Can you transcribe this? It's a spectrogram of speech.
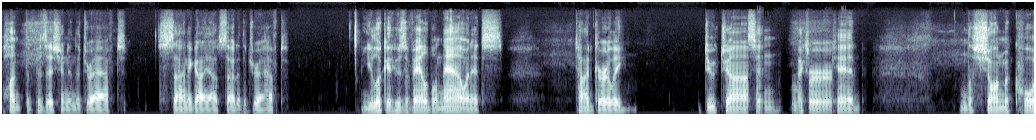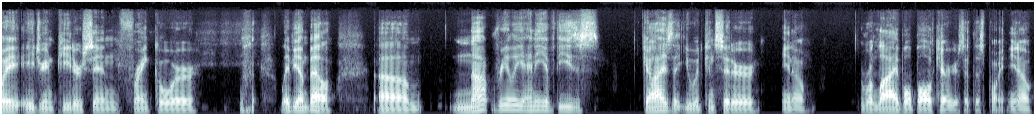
punt the position in the draft, sign a guy outside of the draft. You look at who's available now, and it's Todd Gurley, Duke Johnson, Rex Burkhead, LeSean McCoy, Adrian Peterson, Frank Gore, Le'Veon Bell. Um, not really any of these guys that you would consider, you know, reliable ball carriers at this point. You know,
